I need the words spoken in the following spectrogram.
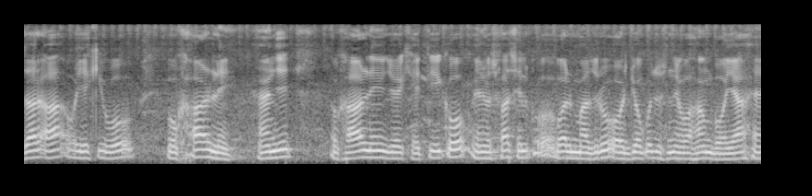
ذر آ وہ یہ کہ وہ اکھاڑ لیں۔ ہاں جی اکھاڑ لیں جو کھیتی کو یعنی اس فصل کو والمضرو اور جو کچھ اس نے وہاں بویا ہے،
